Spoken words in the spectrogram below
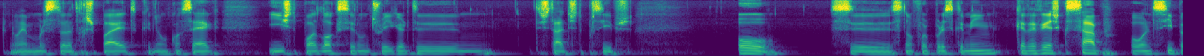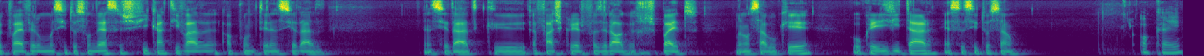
que não é merecedora de respeito, que não consegue, e isto pode logo ser um trigger de, de estados depressivos. Ou, se, se não for por esse caminho, cada vez que sabe ou antecipa que vai haver uma situação dessas, fica ativada ao ponto de ter ansiedade. Ansiedade que a faz querer fazer algo a respeito, mas não sabe o quê, ou querer evitar essa situação. Ok.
